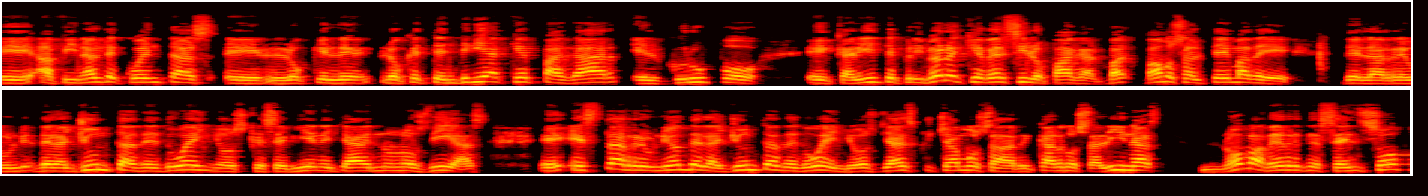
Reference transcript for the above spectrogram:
eh, a final de cuentas eh, lo, que lo que tendría que pagar el grupo eh, caliente. Primero hay que ver si lo pagan. vamos al tema de, de la de la junta de dueños que se viene ya en unos días. Eh, esta reunión de la junta de dueños, ya escuchamos a Ricardo Salinas, no va a haber descenso,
